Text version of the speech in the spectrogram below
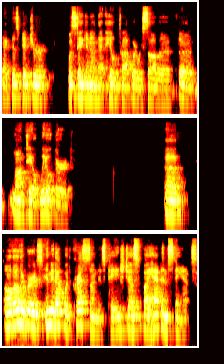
Like this picture was taken on that hilltop where we saw the, the long-tailed widow bird. Uh, all the other birds ended up with crests on this page just by happenstance.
